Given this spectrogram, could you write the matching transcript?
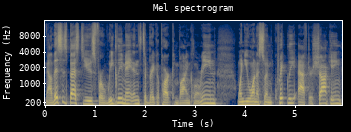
Now, this is best used for weekly maintenance to break apart combined chlorine, when you want to swim quickly after shocking,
